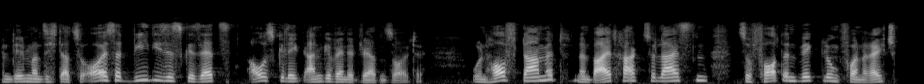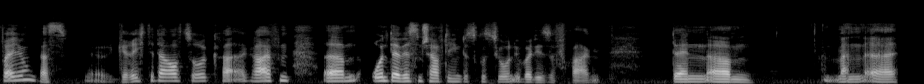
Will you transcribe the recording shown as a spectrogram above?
in denen man sich dazu äußert, wie dieses Gesetz ausgelegt angewendet werden sollte und hofft damit einen Beitrag zu leisten zur Fortentwicklung von Rechtsprechung, dass äh, Gerichte darauf zurückgreifen ähm, und der wissenschaftlichen Diskussion über diese Fragen. Denn ähm, man äh,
